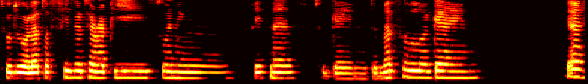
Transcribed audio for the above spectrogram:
to do a lot of physiotherapy swimming fitness to gain the muscle again. Yeah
